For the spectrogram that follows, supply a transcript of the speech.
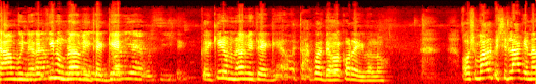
দাম হইনা গেলে কিনুম না আমি কিরম না আমি থাক গে, আমার তারপর দেওয়ার করাই ভালো। অবশ্য মাল বেশি লাগে না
